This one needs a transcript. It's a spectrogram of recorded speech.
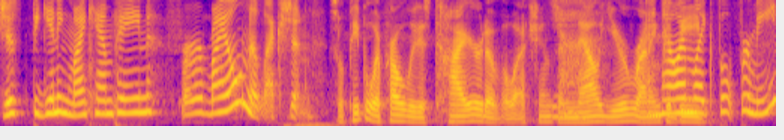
just beginning my campaign for my own election. So people are probably just tired of elections, Yeah. and now you're running And now I'm like, vote for me?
